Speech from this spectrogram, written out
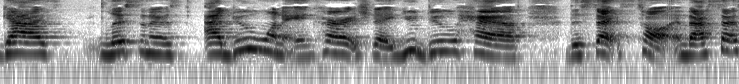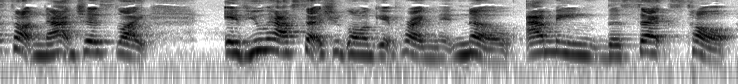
guys. Listeners, I do want to encourage that you do have the sex talk, and by sex talk, not just like if you have sex, you're gonna get pregnant. No, I mean the sex talk.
